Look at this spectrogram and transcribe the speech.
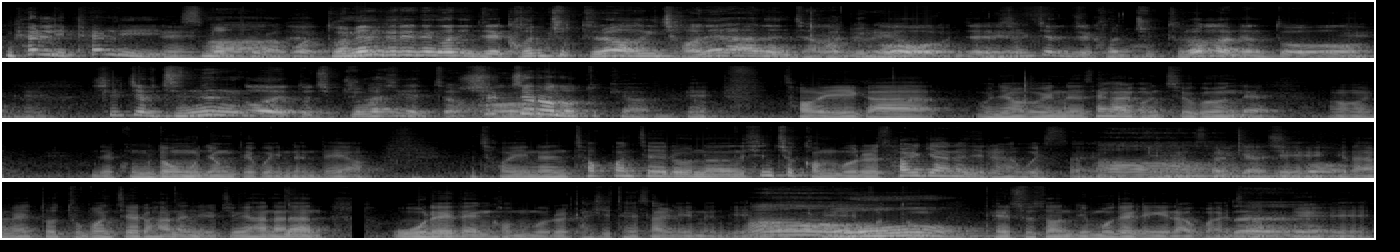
편리 편리 네. 스머프라고. 아, 도면 그리는 건 이제 건축 들어가기 전에 하는 작업이고 그래요? 이제 네. 실제로 이제 건축 들어가면 또 네. 실제로 짓는 거에 또 집중하시겠죠. 실제로는 어 떻게 합니까? 예, 저희가 운영하고 있는 생활 건축은 네. 어, 이제 공동 운영되고 있는데요. 저희는 첫 번째로는 신축 건물을 설계하는 일을 하고 있어요. 아. 아, 설계하시고. 예, 그다음에 또 두 번째로 하는 일 중에 하나는 오래된 건물을 다시 되살리는 일. 아. 예, 오. 보통 대수선 리모델링이라고 하죠. 네. 예.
